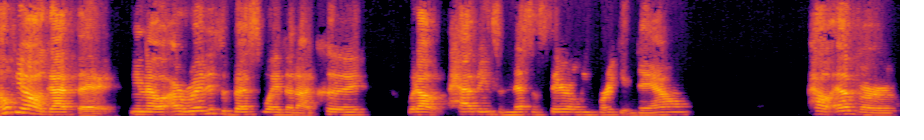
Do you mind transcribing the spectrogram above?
hope y'all got that. You know, I read it the best way that I could without having to necessarily break it down. However,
